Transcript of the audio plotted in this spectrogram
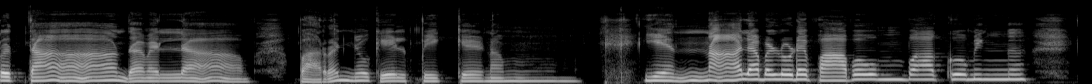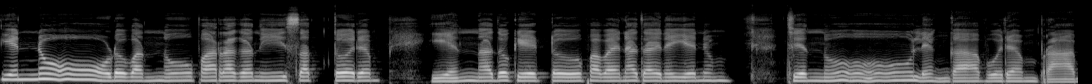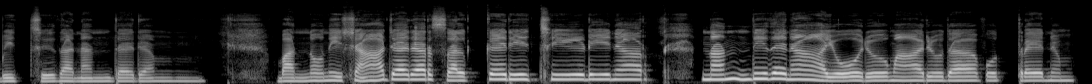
വൃത്താന്തമെല്ലാം പറഞ്ഞു കേൾപ്പിക്കണം. എന്നാൽ അവളുടെ പാപവും വാക്കുമിങ്ങ് എന്നോട് വന്നു. പറക നീ സത്വരം എന്നതു കേട്ടു പവനതനയനും ചെന്നു ലങ്കാപുരം പ്രാപിച്ചതനന്തരം വന്നു നിശാചരർ സൽക്കരിച്ചിടിനാർ. നന്ദിതനായോരു മാരുതപുത്രനും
